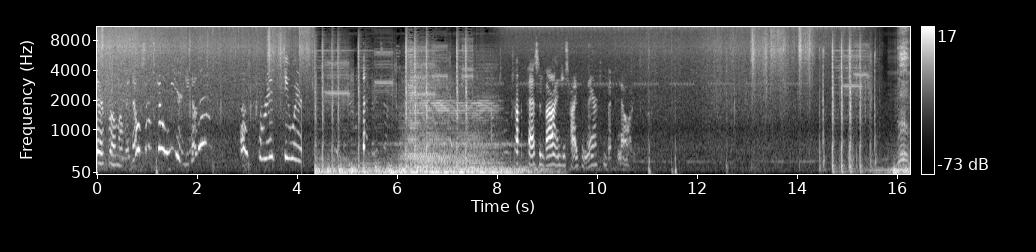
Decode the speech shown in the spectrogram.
There for a moment. That was, kind of weird, you know that? That was pretty weird. I'm trying to pass him by and just hide from there, but no.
